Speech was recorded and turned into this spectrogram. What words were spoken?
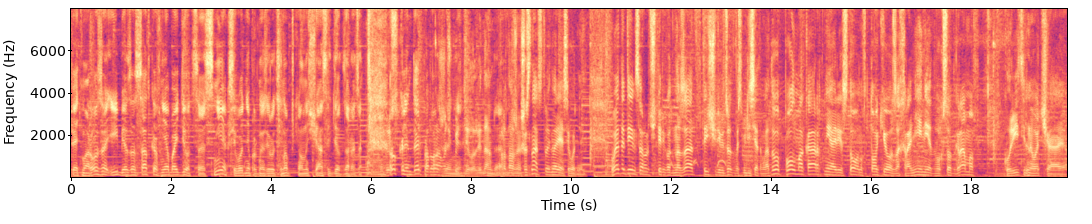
5 мороза и без осадков не обойдется. Снег сегодня прогнозируют синоптики. Он и сейчас идет, зараза. Рок-календарь продолжение. сделали, да. Да. Продолжение. 16 января сегодня. В этот день, 44 года назад, в 1980 году, Пол Маккартни арестован в Токио за хранение 200 граммов курительного чая.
